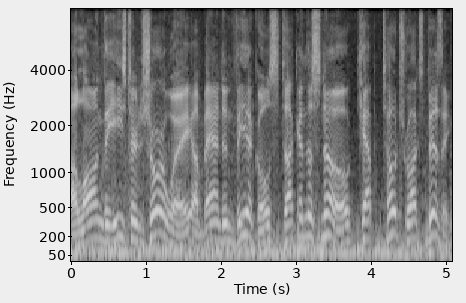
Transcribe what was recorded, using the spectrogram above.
Along the eastern shoreway, abandoned vehicles stuck in the snow kept tow trucks busy.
